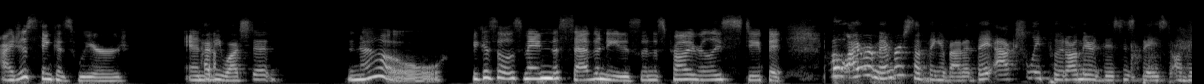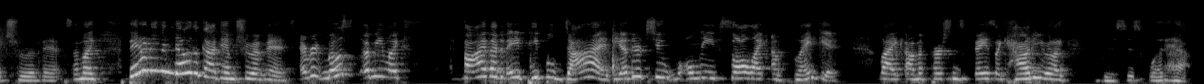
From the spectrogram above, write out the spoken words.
I just think it's weird. And have you watched it? No, because it was made in the 70s and it's probably really stupid. Oh, I remember something about it. They actually put on there this is based on the true events. I'm like, they don't even know the goddamn true events. Every most I mean like 5 out of 8 people died. The other two only saw like a blanket like on the person's face. Like how do you like this is what happened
